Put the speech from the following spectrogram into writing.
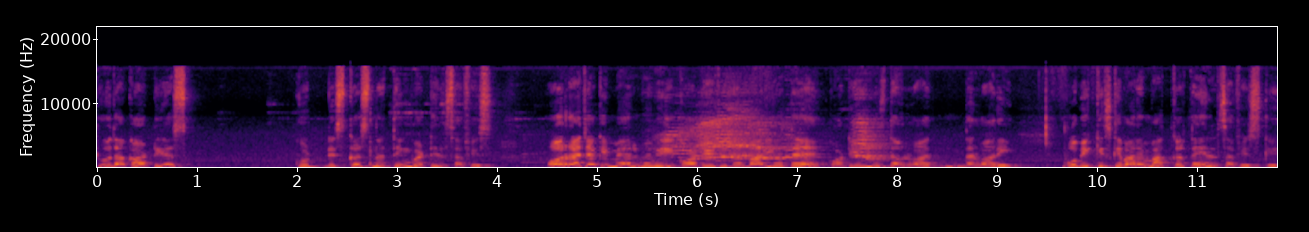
to the courtiers could discuss nothing but hilsa fish और राजा के महल में भी कौटिया जो दरबारी होते हैं कौटिया मीन्स दरबारी। वो भी किसके बारे में बात करते हैं? हिल्सा फ़िश के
